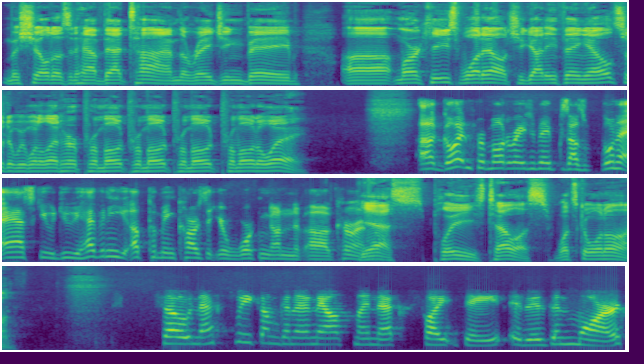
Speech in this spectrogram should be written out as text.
Michelle doesn't have that time, the raging babe. Uh, Marquise, what else? You got anything else, or do we want to let her promote, promote, promote, promote away? Uh, go ahead and promote a Raging Babe because I was going to ask you, do you have any upcoming cards that you're working on uh, currently? Yes, please tell us what's going on. So next week I'm going to announce my next fight date. It is in March.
